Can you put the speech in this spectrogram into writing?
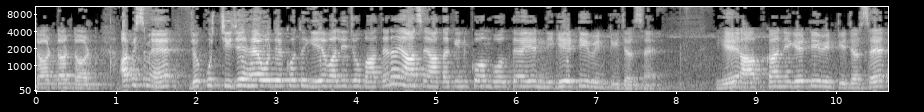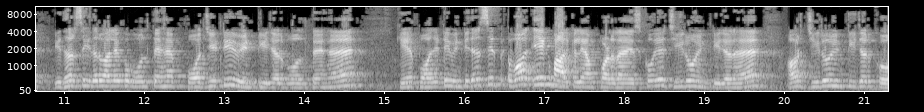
dot dot dot अब इसमें जो कुछ चीज़ें हैं, वो देखो तो ये वाली जो बात है ना, यहाँ से यहाँ तक, इनको हम बोलते हैं ये निगेटिव इंटीजर्स हैं। ये आपका निगेटिव इंटीजर है। इधर से इधर वाले को बोलते हैं पॉजिटिव इंटीजर बोलते हैं कि ये पॉजिटिव इंटीजर सिर्फ़ वो एक बार के लिए हम पढ़ रहे हैं इसको। ये ज़ीरो इंटीजर है और ज़ीरो इंटीजर को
